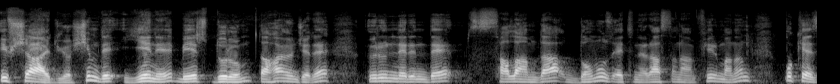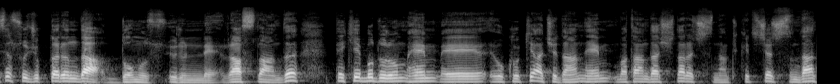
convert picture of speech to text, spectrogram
ifşa ediyor. Şimdi yeni bir durum daha önce de ürünlerinde salamda domuz etine rastlanan firmanın bu kez de sucuklarında domuz ürününe rastlandı. Peki bu durum hem e, hukuki açıdan hem vatandaşlar açısından, tüketici açısından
